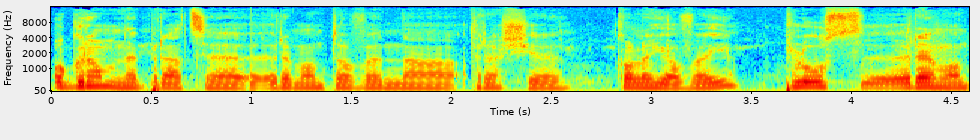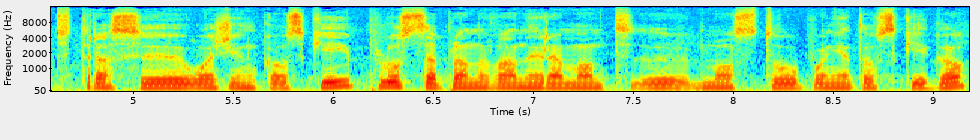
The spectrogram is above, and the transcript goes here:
ogromne prace remontowe na trasie kolejowej, plus remont trasy Łazienkowskiej, plus zaplanowany remont e, mostu Poniatowskiego,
